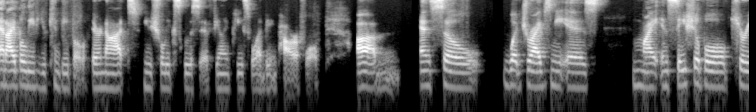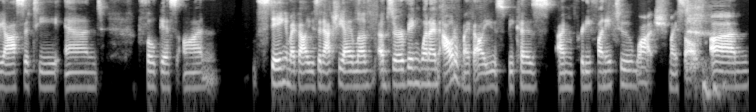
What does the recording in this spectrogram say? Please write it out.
And i believe you can be both. They're not mutually exclusive feeling peaceful and being powerful. Um, and so what drives me is my insatiable curiosity and focus on staying in my values and actually i love observing when i'm out of my values because i'm pretty funny to watch myself. Um,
